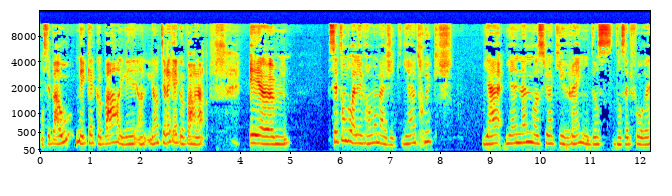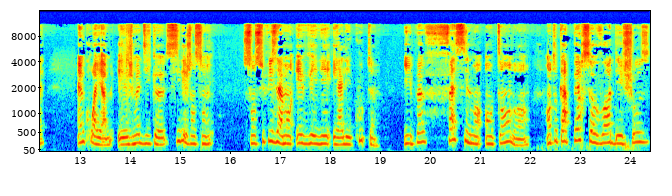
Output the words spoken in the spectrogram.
On ne sait pas où, mais quelque part, il est, il est enterré quelque part là. Et euh, cet endroit-là est vraiment magique. Il y a un truc, il y a, une atmosphère qui règne dans, cette forêt incroyable. Et je me dis que si les gens sont, sont suffisamment éveillés et à l'écoute, ils peuvent facilement entendre, en tout cas percevoir des choses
